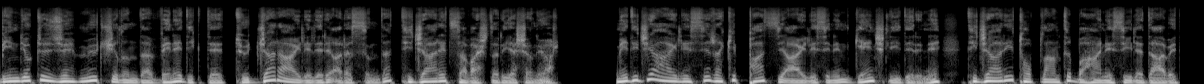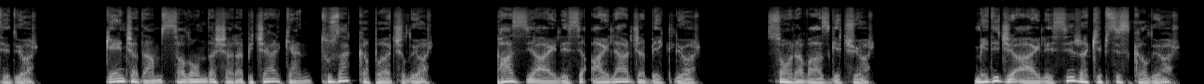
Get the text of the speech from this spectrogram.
1923 yılında Venedik'te tüccar aileleri arasında ticaret savaşları yaşanıyor. Medici ailesi rakip Pazzi ailesinin genç liderini ticari toplantı bahanesiyle davet ediyor. Genç adam salonda şarap içerken tuzak kapı açılıyor. Pazzi ailesi aylarca bekliyor. Sonra vazgeçiyor. Medici ailesi rakipsiz kalıyor.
